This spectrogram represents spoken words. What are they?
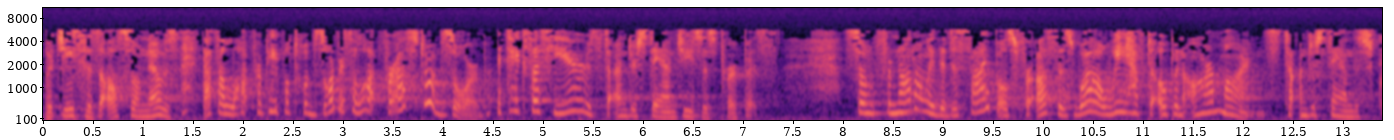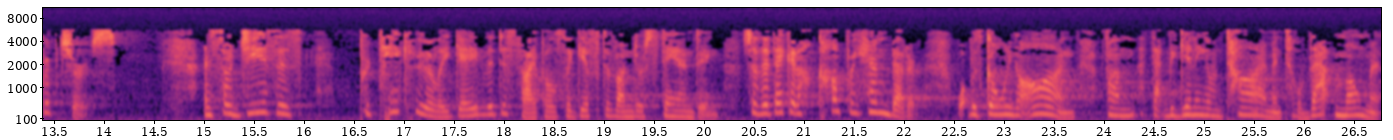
But Jesus also knows that's a lot for people to absorb. It's a lot for us to absorb. It takes us years to understand Jesus' purpose. So, for not only the disciples, for us as well, we have to open our minds to understand the scriptures. And so, Jesus particularly gave the disciples a gift of understanding so that they could comprehend better what was going on from that beginning of time until that moment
